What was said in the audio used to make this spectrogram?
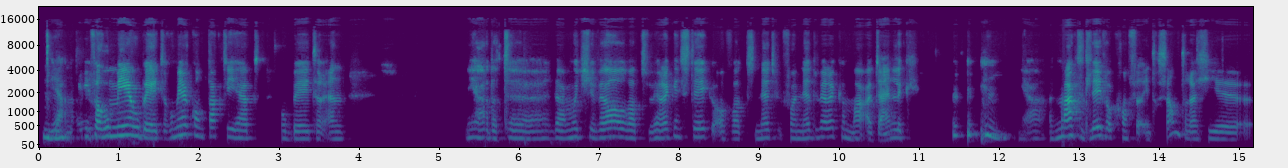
Ja, in ieder geval, hoe meer, hoe beter. Hoe meer contacten je hebt, hoe beter. En ja, dat, uh, daar moet je wel wat werk in steken of wat net, voor netwerken. Maar uiteindelijk, ja, het maakt het leven ook gewoon veel interessanter als je je,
